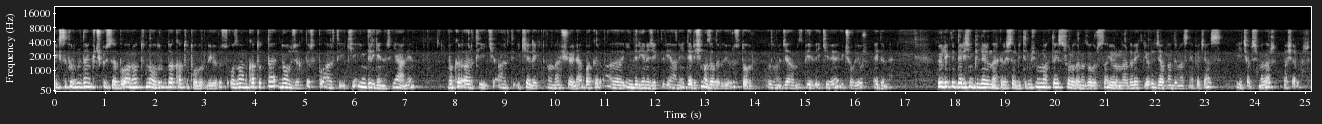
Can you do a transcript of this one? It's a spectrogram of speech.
X01'den küçük ise bu anot ne olur? Bu da katot olur diyoruz. O zaman katotta ne olacaktır? Bu artı 2 indirgenir. Yani bakır artı 2 artı 2 elektrona şöyle bakır e, indirgenecektir. Yani derişim azalır diyoruz. Doğru. O zaman cevabımız 1 ve 2 ve 3 oluyor Edirne. Böylelikle derişim pillerini arkadaşlar bitirmiş bulunmaktayız. Sorularınız olursa yorumlarda bekliyoruz. Cevaplandırmasını yapacağız. İyi çalışmalar, başarılar.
